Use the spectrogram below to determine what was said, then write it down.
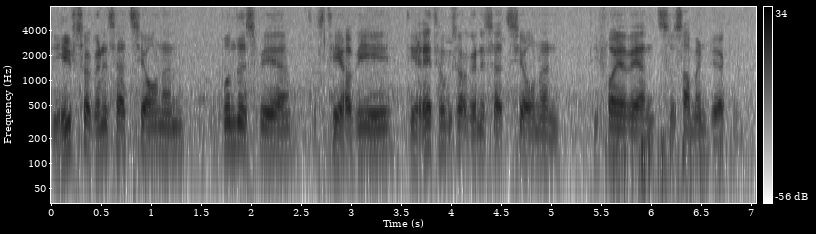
die Hilfsorganisationen, die Bundeswehr, das THW, die Rettungsorganisationen, die Feuerwehren zusammenwirken.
